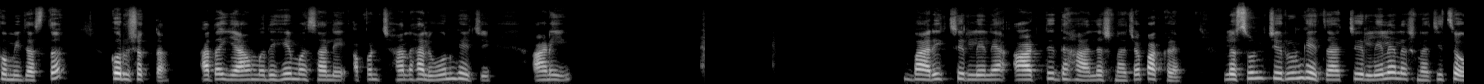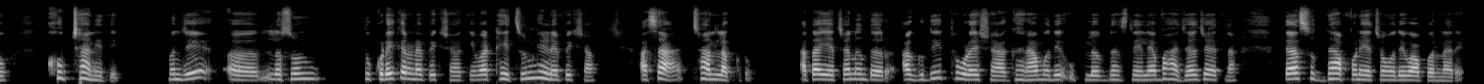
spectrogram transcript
कमी जास्त करू शकता. आता यामध्ये हे मसाले आपण छान हलवून घ्यायचे आणि बारीक चिरलेल्या आठ ते दहा लसणाच्या पाकळ्या. लसूण चिरून घ्यायचा चिरलेल्या लसणाची चव खूप छान येते. म्हणजे लसूण तुकडे करण्यापेक्षा किंवा ठेचून घेण्यापेक्षा असा छान लागतो. आता याच्यानंतर अगदी थोड्याशा घरामध्ये उपलब्ध असलेल्या भाज्या ज्या आहेत ना त्या सुद्धा आपण याच्यामध्ये वापरणार आहे.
